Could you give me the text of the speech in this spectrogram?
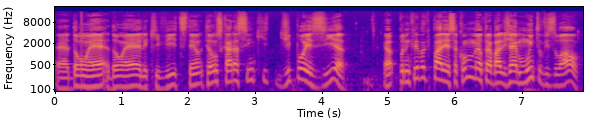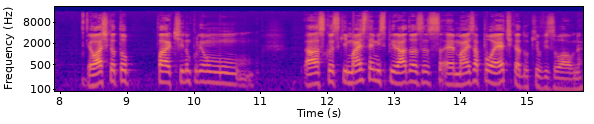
é, Dom, e, Dom L, Kivitz. Tem, tem uns caras assim que de poesia. por incrível que pareça, como o meu trabalho já é muito visual, eu acho que eu tô partindo por um. As coisas que mais têm me inspirado, às vezes, é mais a poética do que o visual, né?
